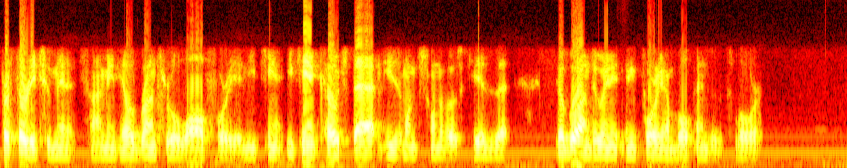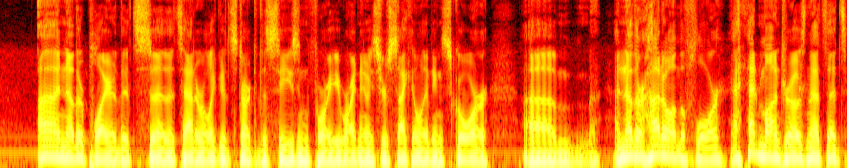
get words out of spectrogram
for 32 minutes. I mean, he'll run through a wall for you, and you can't you can't coach that. And he's one just one of those kids that he'll go out and do anything for you on both ends of the floor. Uh, another player that's uh, that's had a really good start to the season for you right now. He's your second leading scorer. Um, another Hutto on the floor at Montrose, and that's that's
